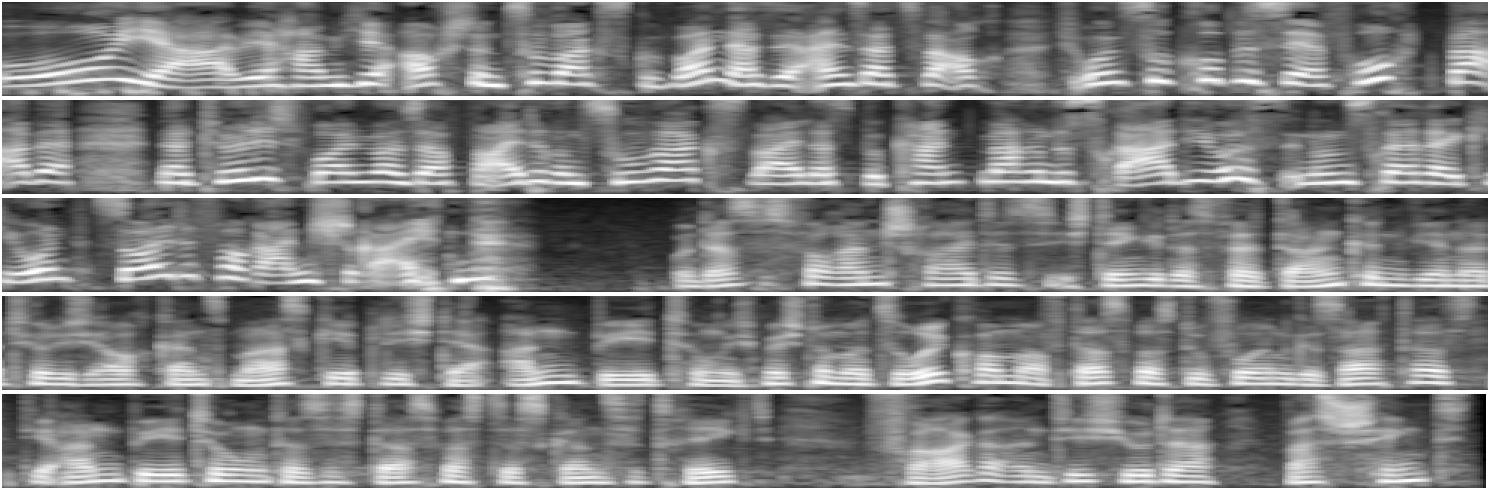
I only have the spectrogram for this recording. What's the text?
Oh ja, wir haben hier auch schon Zuwachs gewonnen. Also der Einsatz war auch für unsere Gruppe sehr fruchtbar, aber natürlich freuen wir uns auf weiteren Zuwachs, weil das Bekanntmachen des Radios in unserer Region sollte voranschreiten. Und dass es voranschreitet, ich denke, das verdanken wir natürlich auch ganz maßgeblich der Anbetung. Ich möchte nochmal zurückkommen auf das, was du vorhin gesagt hast. Die Anbetung, das ist das, was das Ganze trägt. Frage an dich, Jutta, was schenkt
